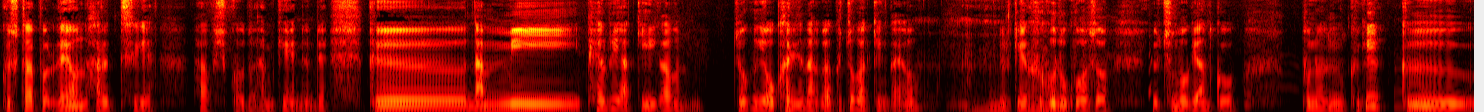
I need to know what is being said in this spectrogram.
구스타프 레온하르트의 하프시코드도 함께 했는데 그 남미 페루 악기 가운데 저 그게 오카리나가 그쪽 악기인가요? 이렇게 흙으로 구워서 요 주먹에 안고 부는 그게 그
